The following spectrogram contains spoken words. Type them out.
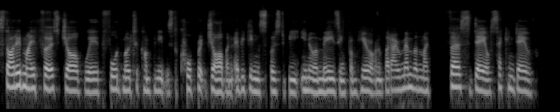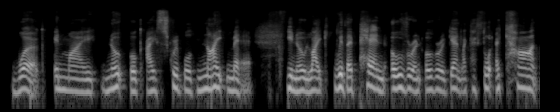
started my first job with Ford Motor Company. It was the corporate job and everything was supposed to be you know amazing from here on. But I remember my first day or second day of work in my notebook i scribbled nightmare you know like with a pen over and over again. Like i thought i can't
